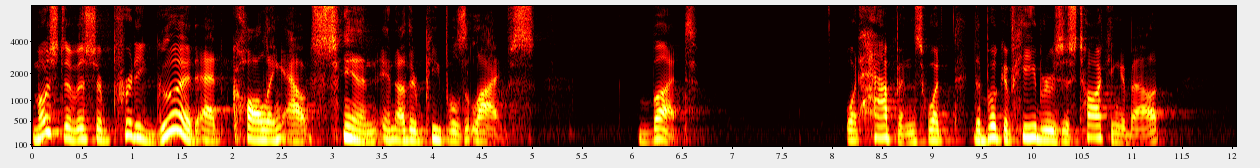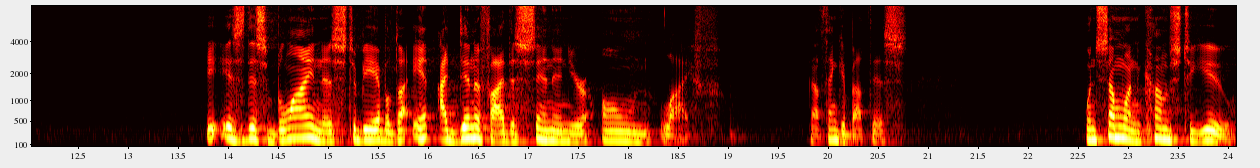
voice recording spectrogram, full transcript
most of us are pretty good at calling out sin in other people's lives. But what happens, what the book of Hebrews is talking about, is this blindness to be able to identify the sin in your own life. Now, think about this. When someone comes to you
